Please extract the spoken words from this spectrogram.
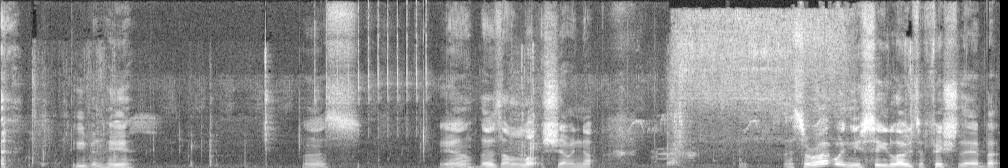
there. Even here. That's, yeah, there's a lot showing up. It's alright when you see loads of fish there, but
